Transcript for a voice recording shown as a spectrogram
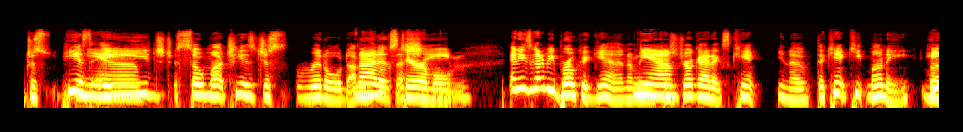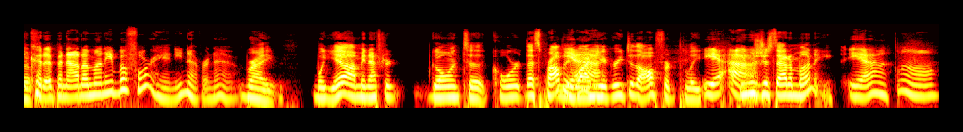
just, he has Yeah. aged so much. He is just riddled. I mean, That he looks terrible. shame. And he's going to be broke again. I mean, Yeah. because drug addicts can't, you know, they can't keep money. He could have been out of money beforehand. You never know. Right. Well, yeah. I mean, after going to court, that's probably why he agreed to the offered plea. Yeah. He was just out of money. Yeah. Oh,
